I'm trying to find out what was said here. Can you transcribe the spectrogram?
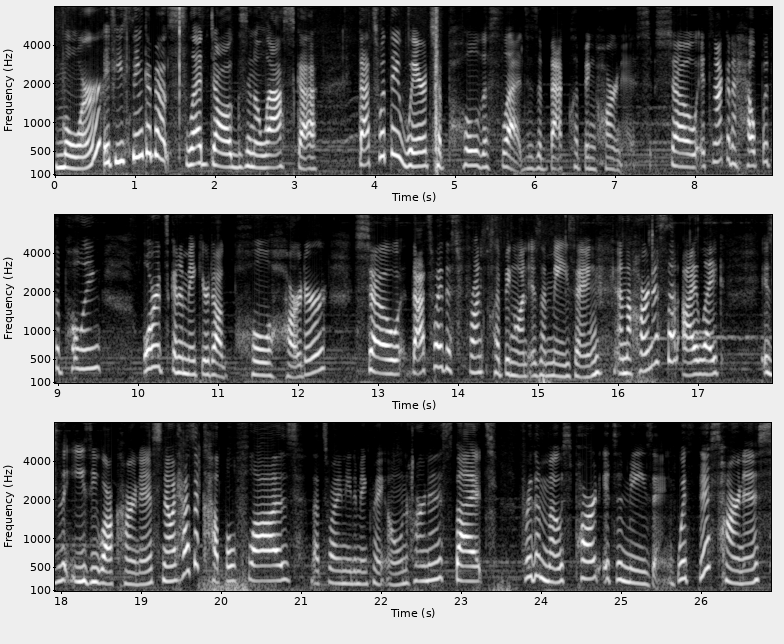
more. If you think about sled dogs in Alaska, that's what they wear to pull the sleds is a back clipping harness. So it's not gonna help with the pulling or it's gonna make your dog pull harder. So that's why this front clipping one is amazing. And the harness that I like is the Easy Walk harness. Now it has a couple flaws. That's why I need to make my own harness. But for the most part, it's amazing. With this harness,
